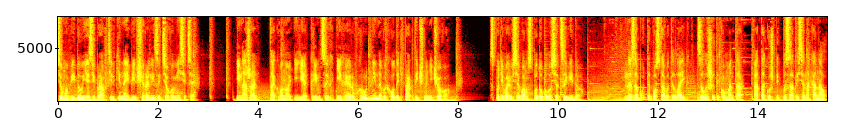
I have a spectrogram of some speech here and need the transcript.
цьому відео я зібрав тільки найбільші релізи цього місяця. І на жаль, так воно і є, крім цих ігр в грудні не виходить практично нічого. Сподіваюся, вам сподобалося це відео. Не забудьте поставити лайк, залишити коментар, а також підписатися на канал.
